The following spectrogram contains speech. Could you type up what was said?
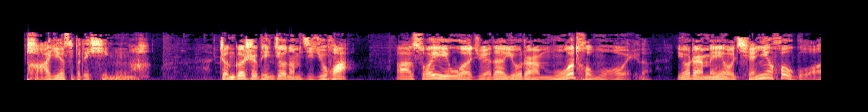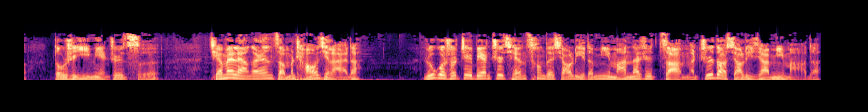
怕也是不得行啊！整个视频就那么几句话啊，所以我觉得有点魔头魔尾的，有点没有前因后果，都是一面之词。前面两个人怎么吵起来的？如果说这边之前蹭的小李的密码，那是怎么知道小李家密码的？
